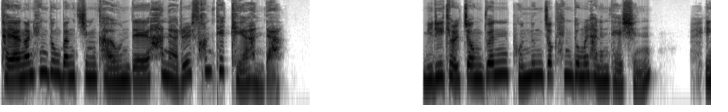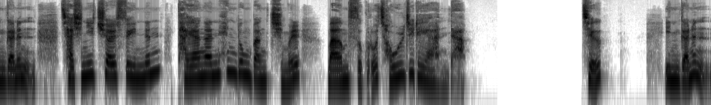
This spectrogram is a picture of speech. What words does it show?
다양한 행동 방침 가운데 하나를 선택해야 한다. 미리 결정된 본능적 행동을 하는 대신 인간은 자신이 취할 수 있는 다양한 행동 방침을 마음속으로 저울질해야 한다. 즉, 인간은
